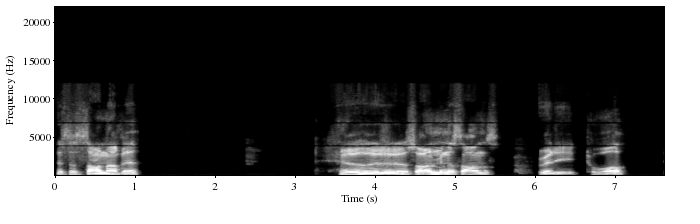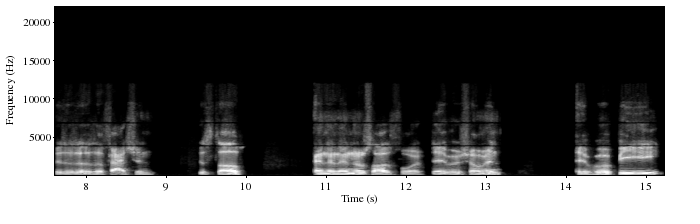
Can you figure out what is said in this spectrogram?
this is a song of it. so many songs ready to roll. This is the fashion, this stuff. And then another song for David Sherman. It will be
